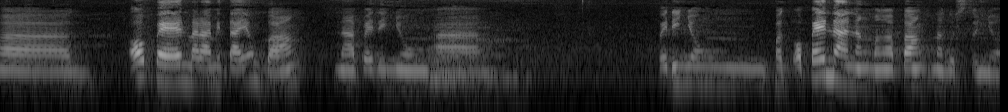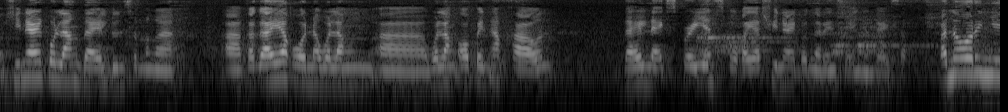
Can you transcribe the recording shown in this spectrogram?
mag-open. Marami tayong bank na pwede nyong ah, pwede nyong pag-opena ng mga bank na gusto nyo. Sinare ko lang dahil dun sa mga ah, kagaya ko na walang ah, walang open account dahil na-experience ko, kaya shinare ko na rin sa inyo guys. So, panoorin nyo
